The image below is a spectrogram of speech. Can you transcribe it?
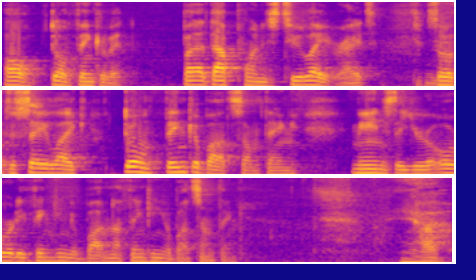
oh don't think of it. But at that point it's too late right? So to say like don't think about something means that you're already thinking about not thinking about something. Yeah.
